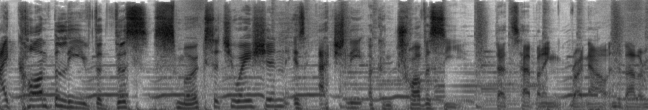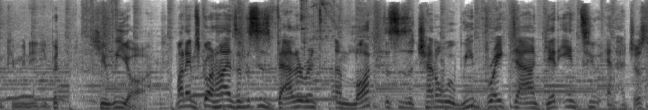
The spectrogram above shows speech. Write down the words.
I can't believe that this smoke situation is actually a controversy that's happening right now in the Valorant community, but here we are. My name's Grant Hines, and this is Valorant Unlocked. This is a channel where we break down, get into, and just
